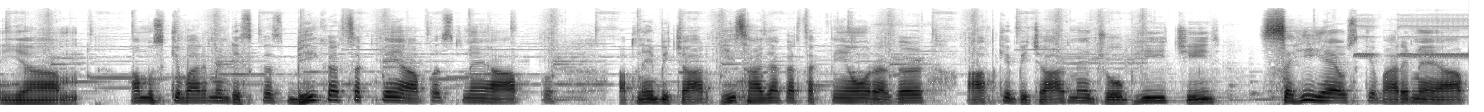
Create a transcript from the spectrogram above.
या हम उसके बारे में डिस्कस भी कर सकते हैं, आपस में आप अपने विचार भी साझा कर सकते हैं और अगर आपके विचार में जो भी चीज़ सही है उसके बारे में आप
